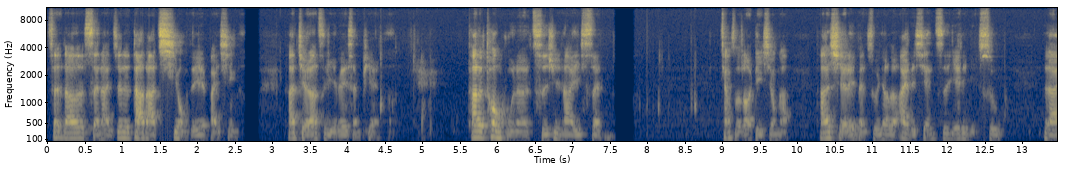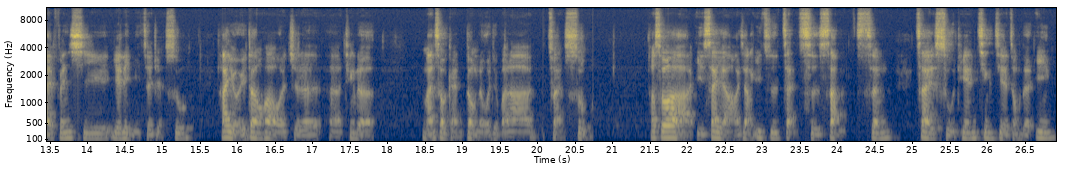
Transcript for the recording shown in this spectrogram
说：“到神啊，真是大大欺哄这些百姓。”他觉得他自己也被神骗了。他的痛苦呢，持续他一生。讲手刀弟兄啊，他写了一本书，叫做《爱的先知耶利米书》。来分析耶利米这卷书，他有一段话，我觉得呃听了蛮受感动的，我就把它转述。他说啊，以赛亚好像一只展翅上升在属天境界中的鹰，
